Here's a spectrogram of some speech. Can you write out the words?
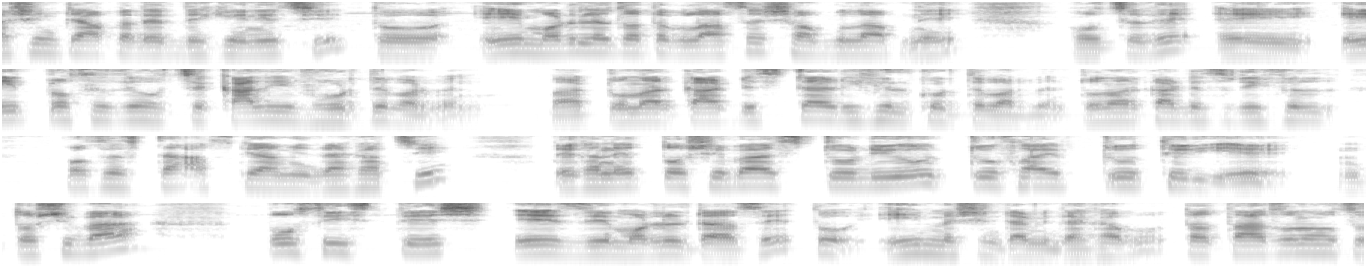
মেশিনটা আপনাদের দেখিয়ে নিচ্ছি। তো এই মডেলের যতগুলো আছে, সবগুলো আপনি হচ্ছে যে এই এই প্রসেসে হচ্ছে কালি ভরতে পারবেন বা টোনার কার্টিজটা রিফিল করতে পারবেন। টোনার কার্টিজ রিফিল প্রসেসটা আজকে আমি দেখাচ্ছি। তো এখানে Toshiba studio two five two three A Toshiba পঁচিশ তেইশ এ যে মডেলটা আছে, তো এই মেশিনটা আমি দেখাবো। তো তার জন্য হচ্ছে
